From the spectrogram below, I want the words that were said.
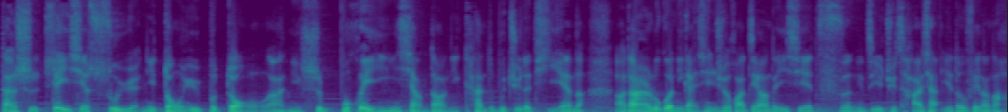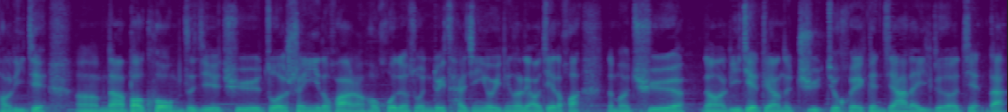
但是这些术语你懂与不懂啊，你是不会影响到你看这部剧的体验的啊。当然，如果你感兴趣的话，这样的一些词你自己去查一下，也都非常的好理解。嗯，那包括我们自己去做生意的话，然后或者说你对财经有一定的了解的话，那么去那理解这样的剧就会更加的一个简单。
